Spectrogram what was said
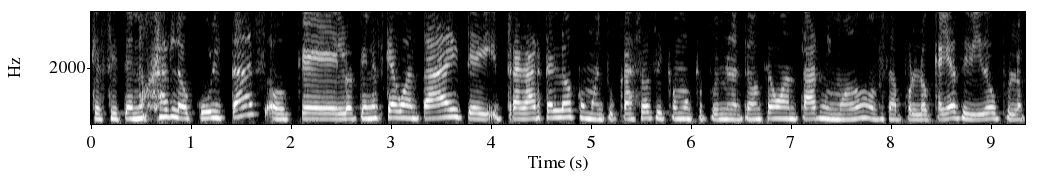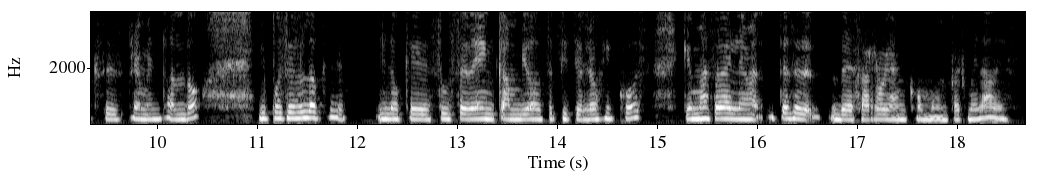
que si te enojas lo ocultas o que lo tienes que aguantar y, te, tragártelo como en tu caso, así como que pues me lo tengo que aguantar, ni modo, o sea, por lo que hayas vivido o por lo que estés experimentando. Y pues eso es lo que lo que sucede en cambios fisiológicos que más adelante se desarrollan como enfermedades.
